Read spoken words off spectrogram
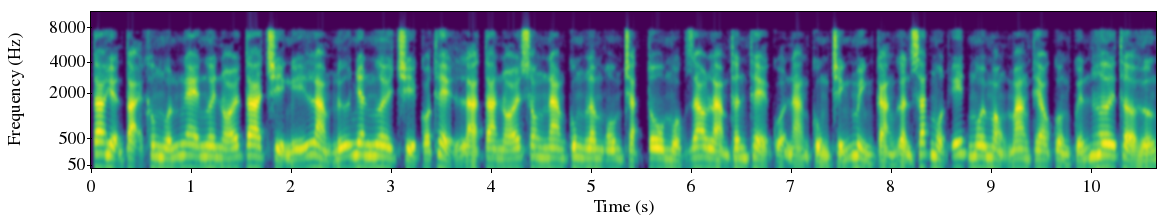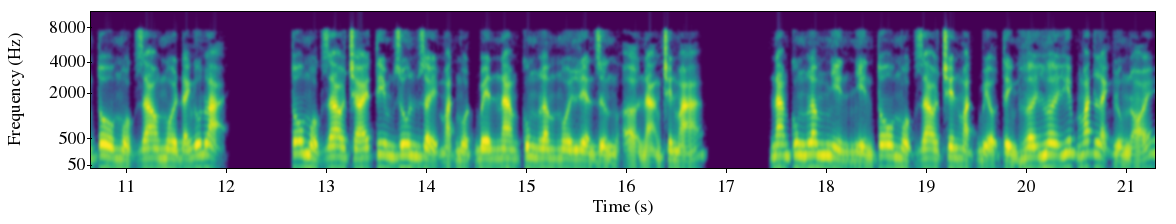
Ta hiện tại không muốn nghe ngươi nói ta chỉ nghĩ làm nữ nhân ngươi chỉ có thể là ta nói xong Nam Cung Lâm ôm chặt Tô Mục Giao làm thân thể của nàng cùng chính mình càng gần sát một ít môi mỏng mang theo cuồng quyến hơi thở hướng Tô Mục Giao môi đánh út lại. Tô Mục Giao trái tim run rẩy mặt một bên Nam Cung Lâm môi liền dừng ở nàng trên má. Nam Cung Lâm nhìn nhìn Tô Mục Giao trên mặt biểu tình hơi hơi híp mắt lạnh lùng nói,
